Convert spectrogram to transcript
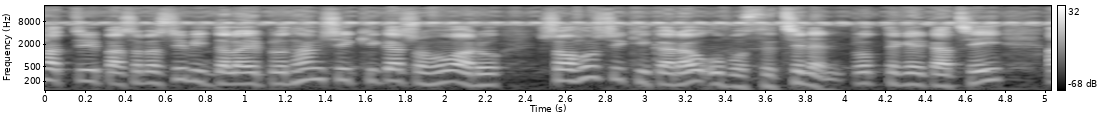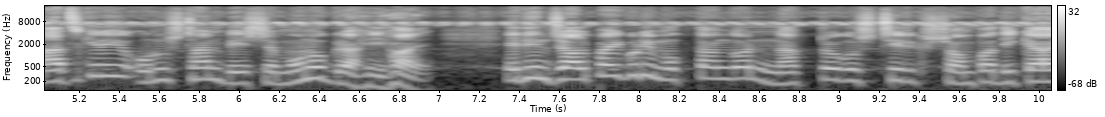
ছাত্রীর পাশাপাশি বিদ্যালয়ের প্রধান শিক্ষিকা সহ আরও সহশিক্ষিকারাও উপস্থিত ছিলেন। প্রত্যেকের কাছেই আজকের এই অনুষ্ঠান বেশ মনোগ্রাহী হয়। এদিন জলপাইগুড়ি মুক্তাঙ্গন নাট্যগোষ্ঠীর সম্পাদিকা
